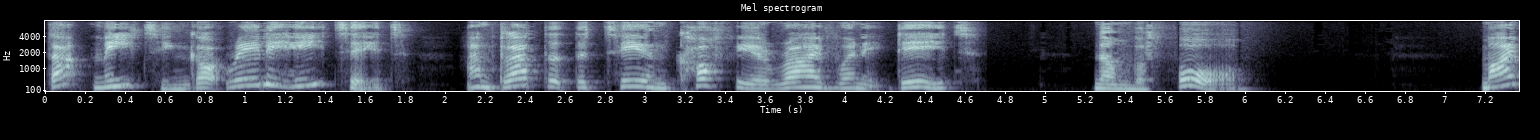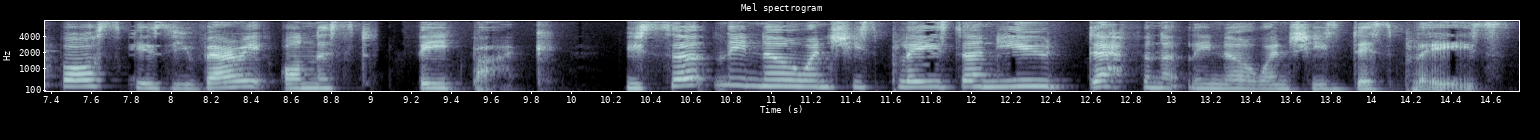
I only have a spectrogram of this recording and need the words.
that meeting got really heated. I'm glad that the tea and coffee arrived when it did. Number four, my boss gives you very honest feedback. You certainly know when she's pleased and you definitely know when she's displeased.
